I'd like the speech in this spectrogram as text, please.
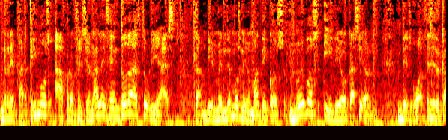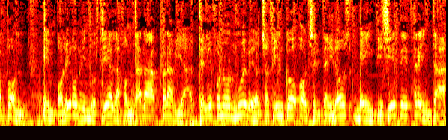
Repartimos a profesionales en toda Asturias. También vendemos neumáticos, nuevos y de ocasión. Desguaces el Campón, en Polígono Industrial La Fontana, Pravia. Teléfono 985 82 27 30.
